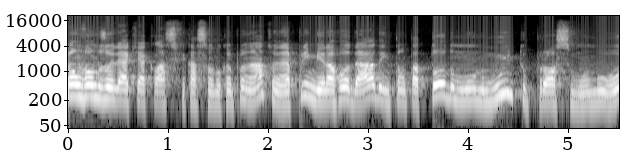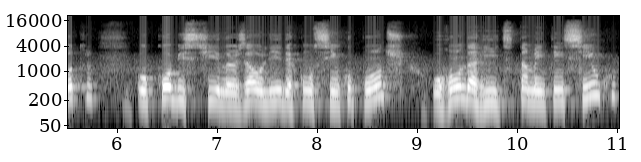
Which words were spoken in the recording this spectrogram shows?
Então vamos olhar aqui a classificação do campeonato, né? Primeira rodada, então tá todo mundo muito próximo um do outro. O Kobe Steelers é o líder com 5 pontos, o Honda Heat também tem 5.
